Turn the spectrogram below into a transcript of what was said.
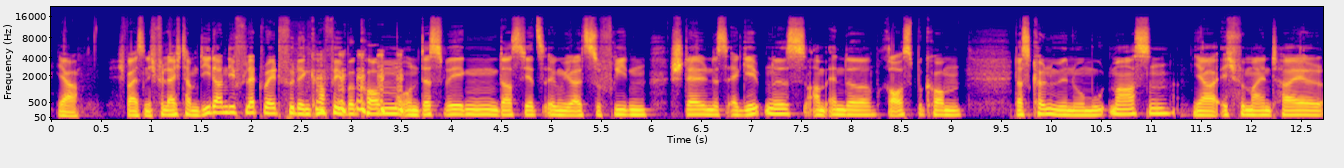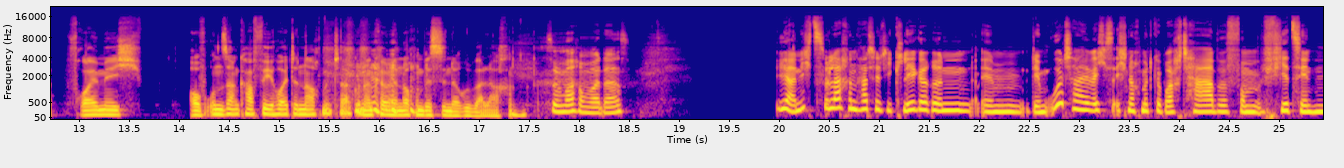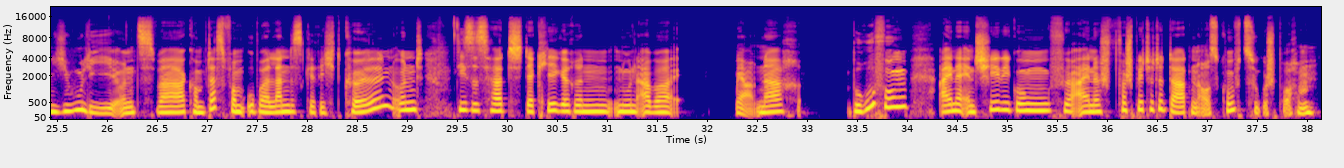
ja, ich weiß nicht, vielleicht haben die dann die Flatrate für den Kaffee bekommen und deswegen das jetzt irgendwie als zufriedenstellendes Ergebnis am Ende rausbekommen. Das können wir nur mutmaßen. Ja, ich für meinen Teil freue mich auf unseren Kaffee heute Nachmittag und dann können wir noch ein bisschen darüber lachen. So machen wir das. Ja, nicht zu lachen hatte die Klägerin in dem Urteil, welches ich noch mitgebracht habe, vom 14. Juli. Und zwar kommt das vom Oberlandesgericht Köln und dieses hat der Klägerin nun aber ja, nach Berufung eine Entschädigung für eine verspätete Datenauskunft zugesprochen.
